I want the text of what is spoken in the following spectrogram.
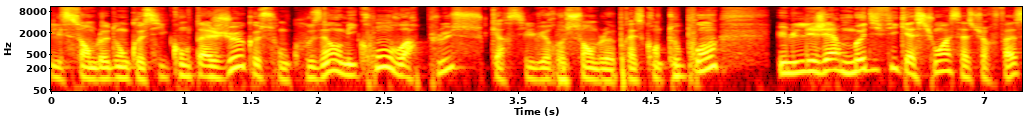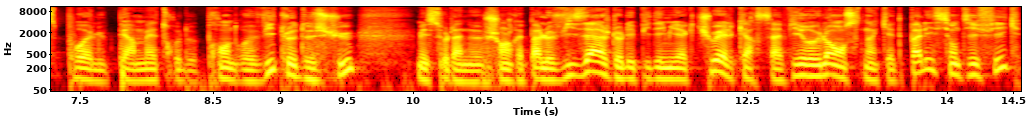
Il semble donc aussi contagieux que son cousin Omicron, voire plus, car s'il lui ressemble presque en tout point, une légère modification à sa surface pourrait lui permettre de prendre vite le dessus. Mais cela ne changerait pas le visage de l'épidémie actuelle, car sa virulence n'inquiète pas les scientifiques.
